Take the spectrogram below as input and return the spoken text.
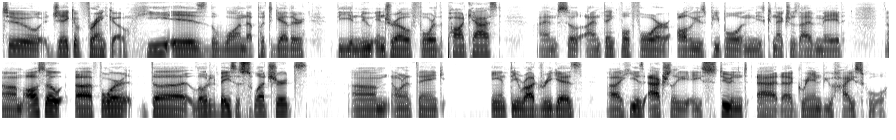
to Jacob Franco. He is the one that put together the new intro for the podcast. I'm so I'm thankful for all these people and these connections I've made. Um, also, uh, for the loaded bases sweatshirts, um, I want to thank Anthony Rodriguez. Uh, he is actually a student at uh, Grandview High School.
